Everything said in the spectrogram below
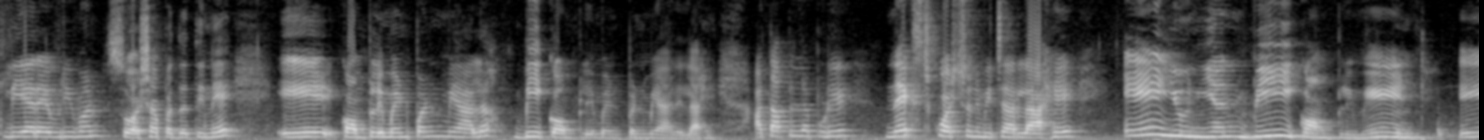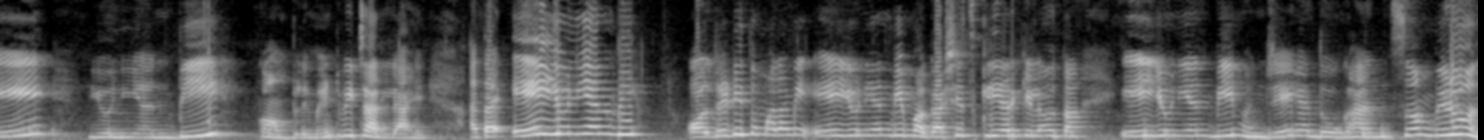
clear every one so अशा पद्धतीने ए कॉम्प्लिमेंट पण मिळालं बी कॉम्प्लिमेंट पण मिळालेलं आहे. आता आपल्याला पुढे नेक्स्ट क्वेश्चन विचारला आहे. A union B complement A union B complement विचारले आहे. आता ए युनियन बी ऑलरेडी तुम्हाला मी ए युनियन बी मगाशीच क्लिअर केला होता. ए युनियन बी म्हणजे ह्या दोघांचं मिळून.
